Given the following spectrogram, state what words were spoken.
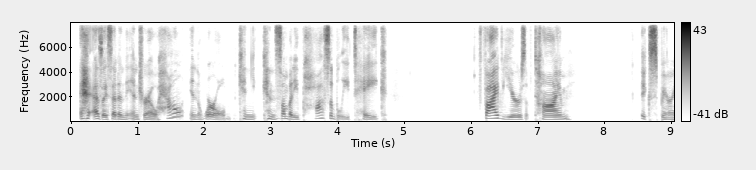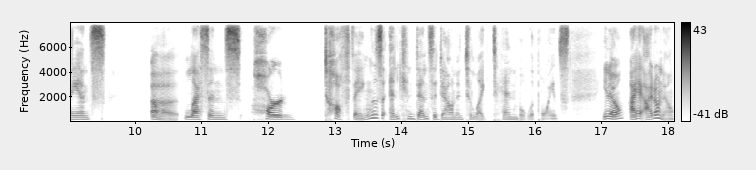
as I said in the intro, how in the world can can somebody possibly take five years of time, experience, uh, lessons, hard, tough things, and condense it down into like ten bullet points? You know, I I don't know.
